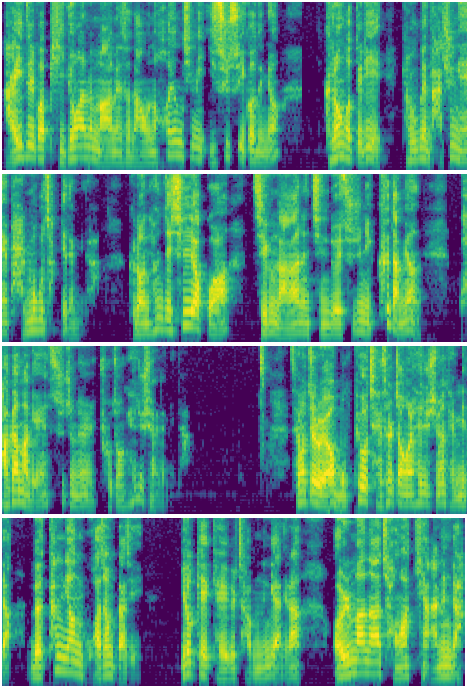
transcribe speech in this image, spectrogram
아이들과 비교하는 마음에서 나오는 허영심이 있을 수 있거든요. 그런 것들이 결국에 나중에 발목을 잡게 됩니다. 그런 현재 실력과 지금 나가는 진도의 수준이 크다면 과감하게 수준을 조정해 주셔야 됩니다. 세 번째로요, 목표 재설정을 해주시면 됩니다. 몇 학년 과정까지 이렇게 계획을 잡는 게 아니라 얼마나 정확히 아는가,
